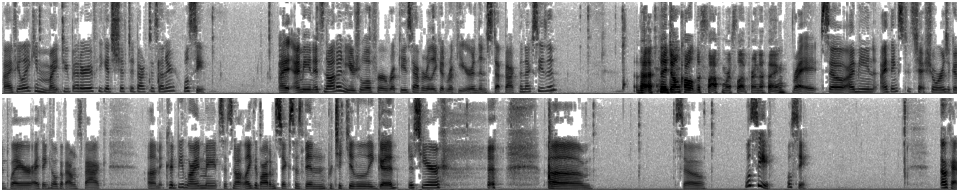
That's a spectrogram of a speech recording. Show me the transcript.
I feel like he might do better if he gets shifted back to center. We'll see. I, I mean, it's not unusual for rookies to have a really good rookie year and then step back the next season. That they don't call it the sophomore slump for nothing. Right. So, I mean, I think Shore is a good player. I think he'll bounce back. Um, it could be line mates. It's not like the bottom six has been particularly good this year. um, so, we'll see. We'll see. Okay.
